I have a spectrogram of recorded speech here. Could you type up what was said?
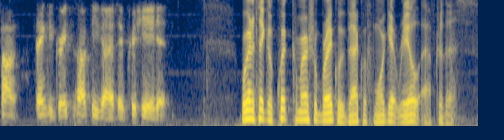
Uh, thank you. Great to talk to you guys. I appreciate it. We're going to take a quick commercial break. We'll be back with more Get Real after this.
